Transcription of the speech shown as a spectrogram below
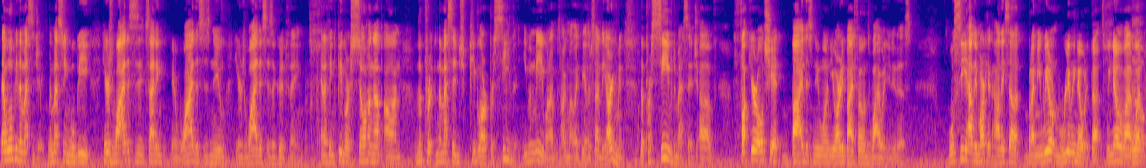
That won't be the messaging. The messaging will be here's why this is exciting, here's why this is new, here's why this is a good thing. And I think people are so hung up on the the message people are perceiving. Even me, when I'm talking about like the other side of the argument, the perceived message of "fuck your old shit, buy this new one. You already buy phones. Why wouldn't you do this?" We'll see how they market, how they sell it. But I mean, we don't really know what it does. We know about No. what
